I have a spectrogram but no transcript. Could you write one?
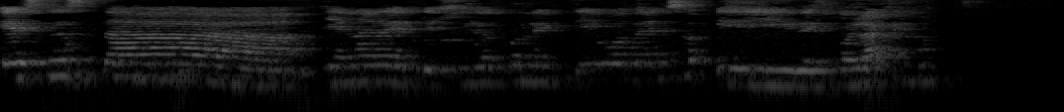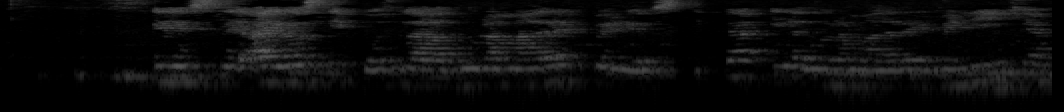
Esta está llena de tejido conectivo denso y de colágeno. Este, hay dos tipos, la dura madre perióstica y la dura madre meningia.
